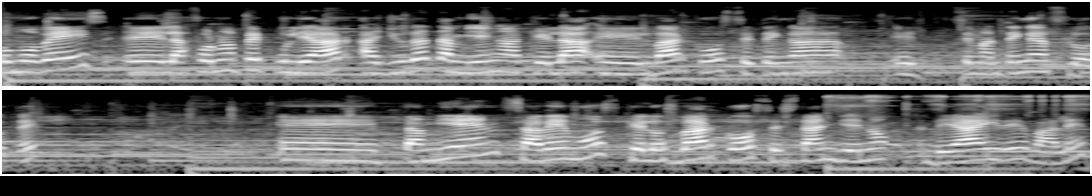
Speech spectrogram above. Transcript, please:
Como veis, eh, la forma peculiar ayuda también a que el barco se, eh, mantenga en flote. Eh, también sabemos que los barcos están llenos de aire, ¿vale?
